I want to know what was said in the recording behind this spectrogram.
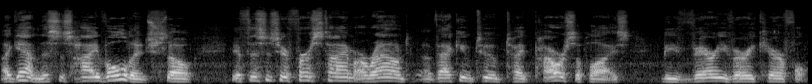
Again, this is high voltage, so if this is your first time around vacuum tube type power supplies, be very, very careful.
